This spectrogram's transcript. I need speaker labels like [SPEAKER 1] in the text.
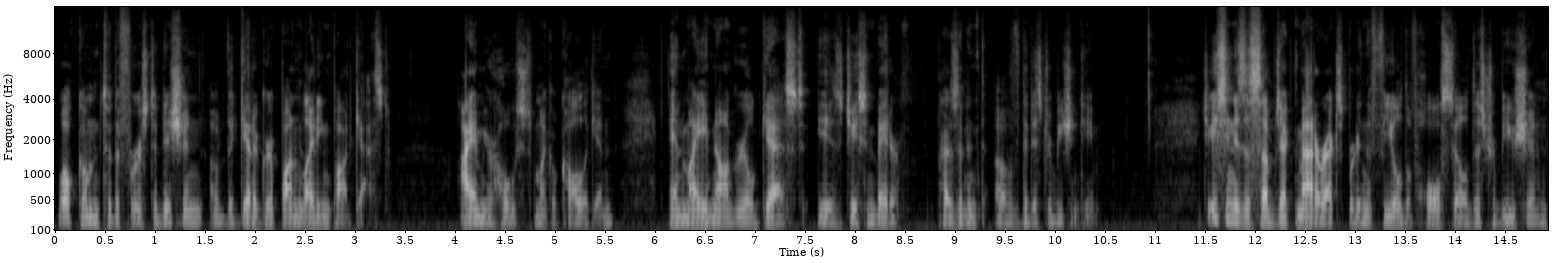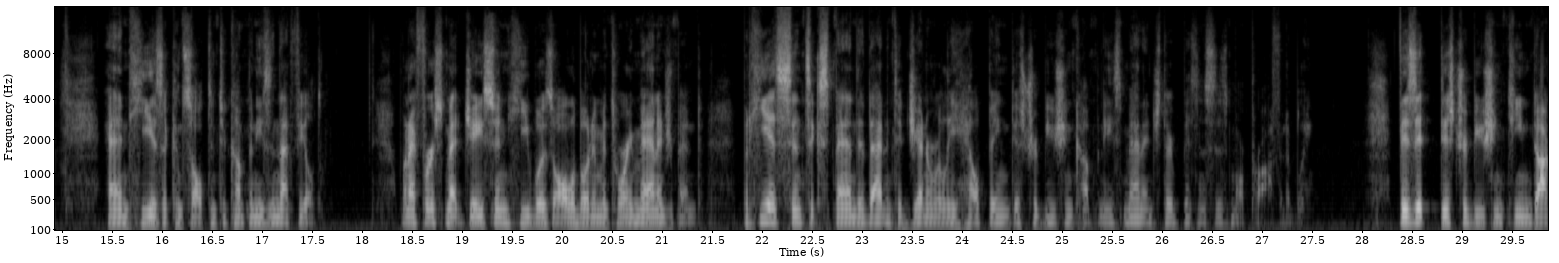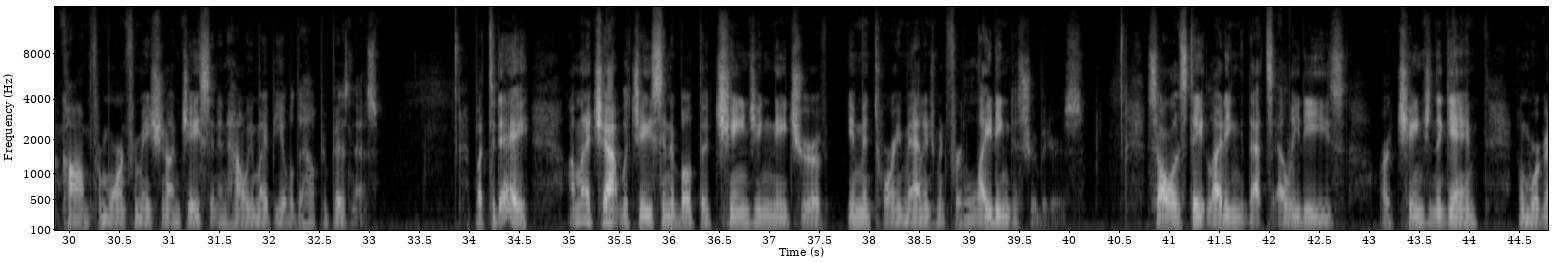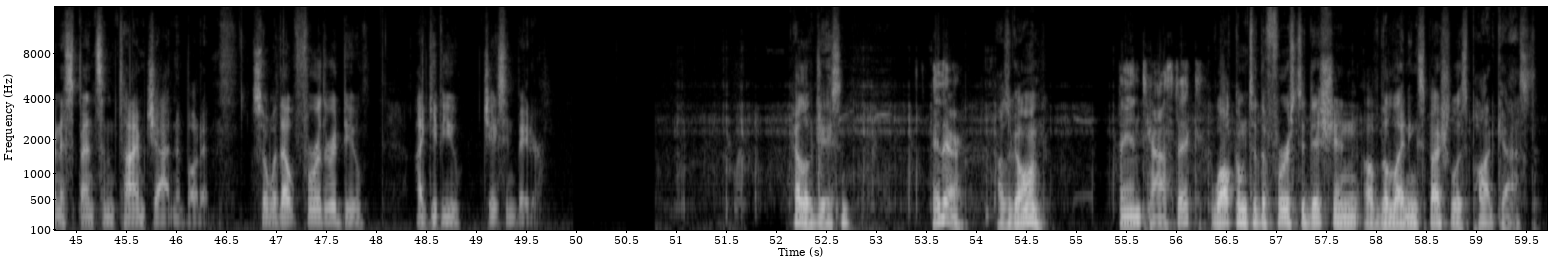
[SPEAKER 1] Welcome to the first edition of the Get a Grip on Lighting podcast. I am your host, Michael Colligan, and my inaugural guest is Jason Bader, president of the distribution team. Jason is a subject matter expert in the field of wholesale distribution, and he is a consultant to companies in that field. When I first met Jason, he was all about inventory management, but he has since expanded that into generally helping distribution companies manage their businesses more profitably. Visit distributionteam.com for more information on Jason and how we might be able to help your business. But today, I'm going to chat with Jason about the changing nature of inventory management for lighting distributors. Solid state lighting, that's LEDs, are changing the game, and we're going to spend some time chatting about it. So without further ado, I give you Jason Bader. Hello, Jason.
[SPEAKER 2] Hey there.
[SPEAKER 1] How's it going?
[SPEAKER 2] Fantastic.
[SPEAKER 1] Welcome to the first edition of the Lighting Specialist podcast.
